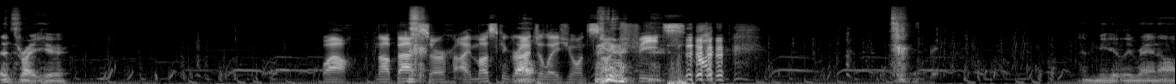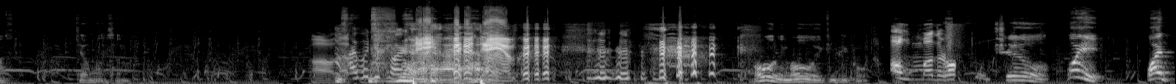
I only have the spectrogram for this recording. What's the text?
It's right here. Wow, not bad, sir. I must congratulate you on such feats. Immediately ran off. Killed myself. oh, that... I went too far. Damn! Holy moly, can people? oh, mother... chill. Wait, what?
